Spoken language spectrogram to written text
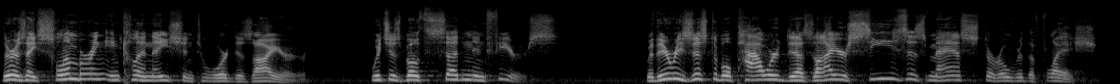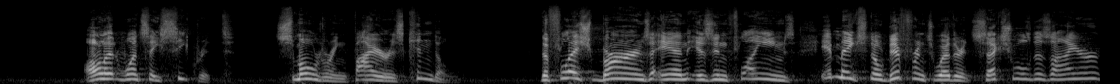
there is a slumbering inclination toward desire which is both sudden and fierce. With irresistible power, desire seizes master over the flesh. All at once, a secret, smoldering fire is kindled. The flesh burns and is in flames. It makes no difference whether it's sexual desire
